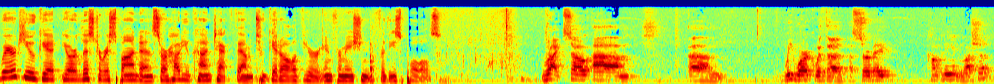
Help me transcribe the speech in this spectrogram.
Where do you get your list of respondents, or how do you contact them to get all of your information for these polls? Right. So um, um, we work with a, a survey company in Russia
